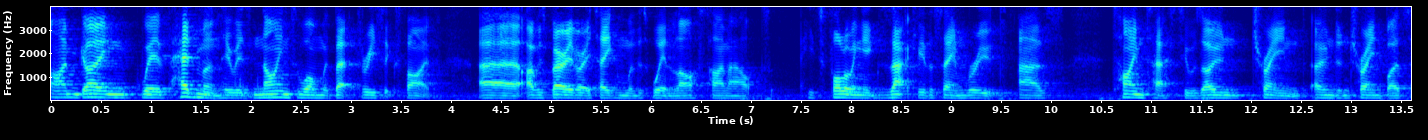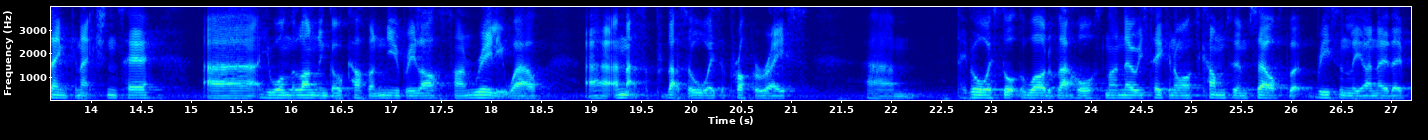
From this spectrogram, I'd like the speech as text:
I'm going with Headman, who is 9 to 1 with Bet365. Uh, I was very, very taken with his win last time out. He's following exactly the same route as Time Test, who was owned, trained, owned and trained by the same connections here. Uh, he won the London Gold Cup at Newbury last time really well, uh, and that's a, that's always a proper race. Um, they've always thought the world of that horse, and I know he's taken a while to come to himself, but recently I know they've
